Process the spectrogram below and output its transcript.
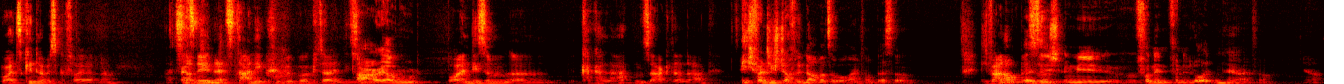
Boah, als Kind habe ich es gefeiert, ne? Als, Als Kind? als Daniel Kübelberg da in diesem, Ah, ja, gut. boah, in diesem äh, Kakerlakensarg da lag. Ich fand die Staffeln damals aber auch einfach besser. Die waren auch Weiß besser. nicht, irgendwie von den, von den Leuten her einfach. Ja.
